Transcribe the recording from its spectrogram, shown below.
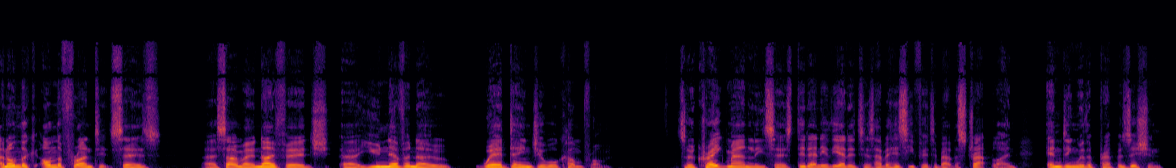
and on the on the front it says, uh, "Samo Knife Edge, uh, you never know where danger will come from." So Craig Manley says, did any of the editors have a hissy fit about the strapline ending with a preposition?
